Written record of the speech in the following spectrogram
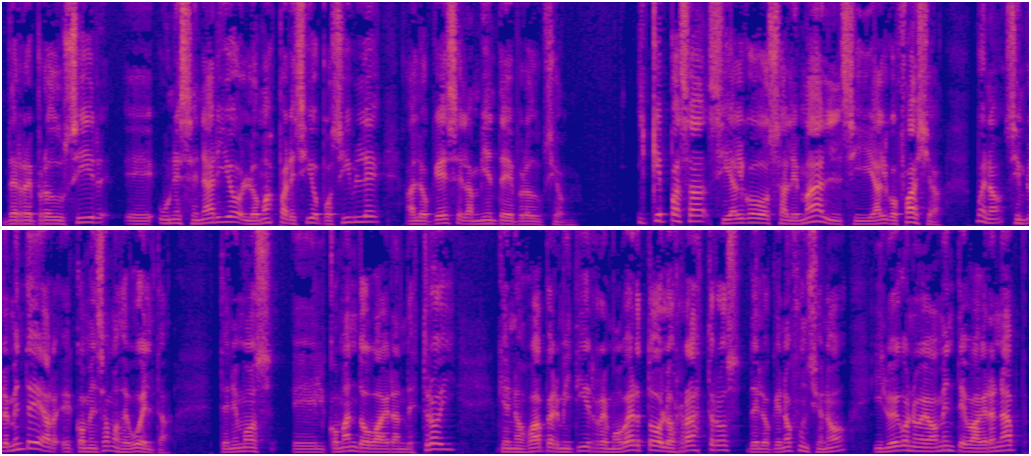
de reproducir eh, un escenario lo más parecido posible a lo que es el ambiente de producción. ¿Y qué pasa si algo sale mal, si algo falla? Bueno, simplemente eh, comenzamos de vuelta. Tenemos el comando vagrant destroy que nos va a permitir remover todos los rastros de lo que no funcionó y luego nuevamente vagrant up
